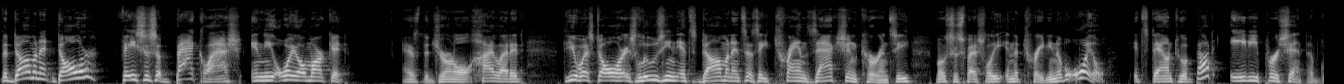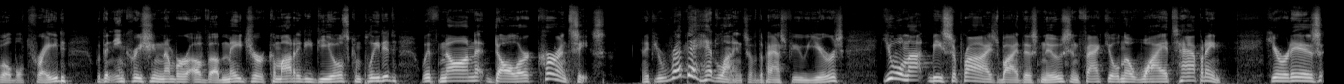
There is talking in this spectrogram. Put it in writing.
The dominant dollar faces a backlash in the oil market. As the journal highlighted, the US dollar is losing its dominance as a transaction currency, most especially in the trading of oil. It's down to about 80% of global trade, with an increasing number of uh, major commodity deals completed with non dollar currencies. And if you read the headlines over the past few years, you will not be surprised by this news. In fact, you'll know why it's happening. Here it is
